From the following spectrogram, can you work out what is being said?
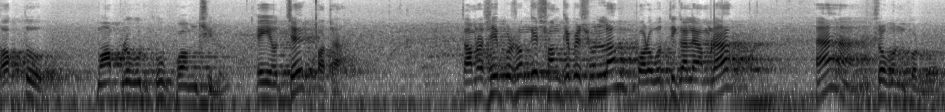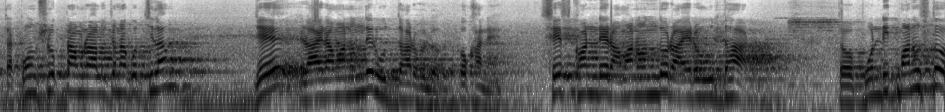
ভক্ত মহাপ্রভুর খুব কম ছিল। এই হচ্ছে কথা। তো আমরা সেই প্রসঙ্গে সংক্ষেপে শুনলাম, পরবর্তীকালে আমরা হ্যাঁ শ্রবণ করব। তা কোন শ্লোকটা আমরা আলোচনা করছিলাম? যে রায় রামানন্দের উদ্ধার হলো ওখানে। শেষ খণ্ডে রামানন্দ রায়েরও উদ্ধার। তো পণ্ডিত মানুষ তো,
